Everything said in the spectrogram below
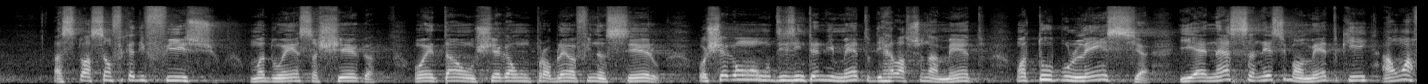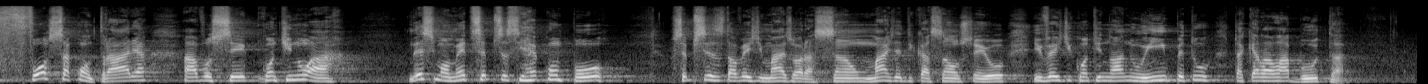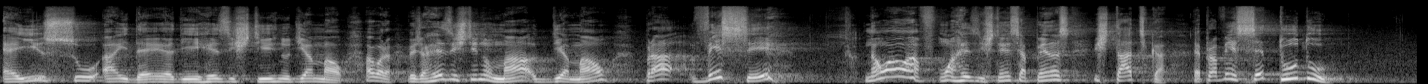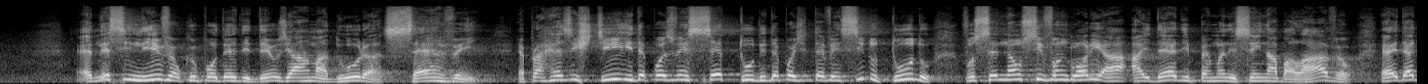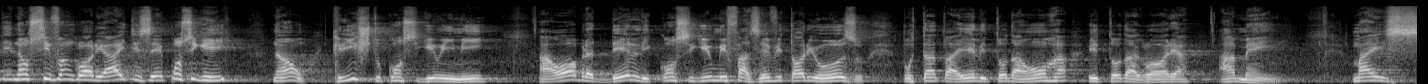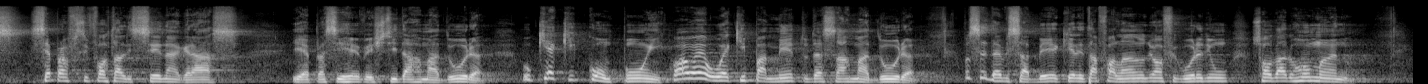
a situação fica difícil, uma doença chega, ou então chega um problema financeiro, ou chega um desentendimento de relacionamento, uma turbulência, e é nessa, nesse momento que há uma força contrária a você continuar. Nesse momento você precisa se recompor. Você precisa talvez de mais oração, mais dedicação ao Senhor, em vez de continuar no ímpeto daquela labuta. É isso a ideia de resistir no dia mal. Agora, veja, resistir no mal, dia mal para vencer não é uma, uma resistência apenas estática, é para vencer tudo. É nesse nível que o poder de Deus e a armadura servem. É para resistir e depois vencer tudo. E depois de ter vencido tudo, você não se vangloriar. A ideia de permanecer inabalável é a ideia de não se vangloriar e dizer: consegui. Não, Cristo conseguiu em mim. A obra dele conseguiu me fazer vitorioso. Portanto, a ele toda a honra e toda a glória. Amém. Mas se é para se fortalecer na graça e é para se revestir da armadura, o que é que compõe? Qual é o equipamento dessa armadura? Você deve saber que ele está falando de uma figura de um soldado romano.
